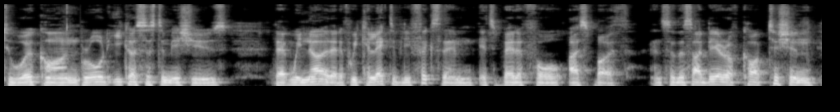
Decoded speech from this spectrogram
to work on broad ecosystem issues that we know that if we collectively fix them, it's better for us both. And so this idea of co-opetition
